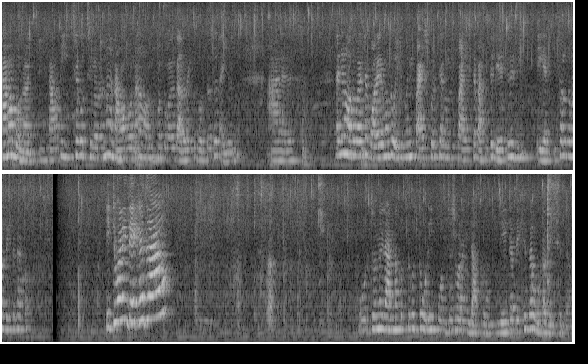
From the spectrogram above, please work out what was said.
নামাবো না আর কি, নামাতে ইচ্ছা করছিল না না, নামাবো না, তোমাদের দাদাভাইকে বলতে হতো, তাই জন্য। আর তাই জন্য অত একটা কড়াইয়ের মধ্যে ওইটুকুনি পায়েস করেছে, এখন পায়েসটা বাকিতে বেড়ে চলে নিই। এই আর কি। চলো তোমরা দেখতে থাকো। একটুখানি দেখে যাও। ওর জন্যই রান্না করতে করতে ওরই পঞ্চাশ বার আমি ডাকলাম, যে এটা দেখে যাও, ওটা দেখে যাও।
